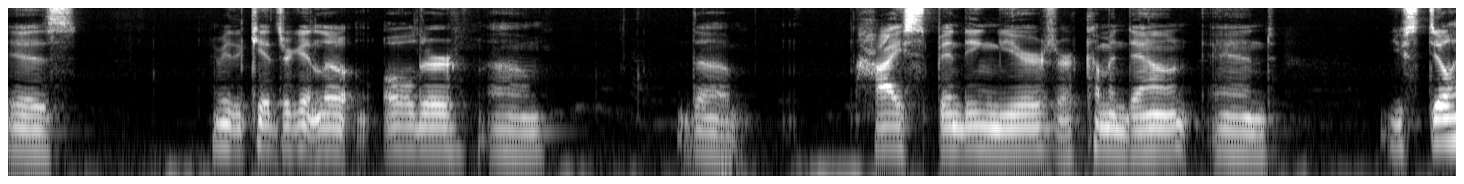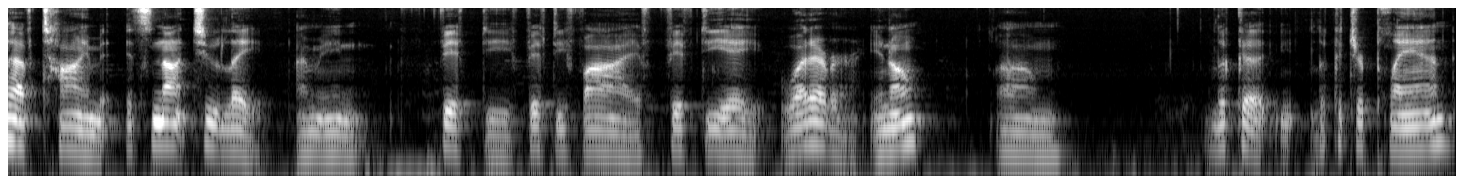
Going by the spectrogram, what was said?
is maybe the kids are getting a little older. Um, the high spending years are coming down, and you still have time. It's not too late. I mean, 50, 55, 58, whatever, you know? Um, look at look at your plan.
